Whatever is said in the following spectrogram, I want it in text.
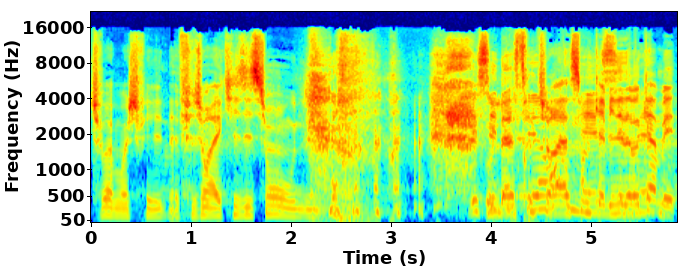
tu vois, moi, je fais de la fusion-acquisition ou, du... Ou de la structuration de cabinet même- Mais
